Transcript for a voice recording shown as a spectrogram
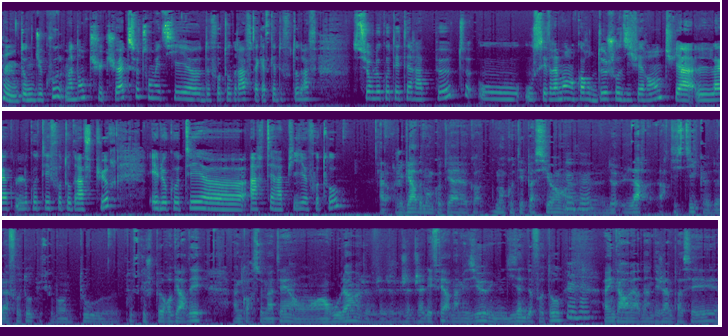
Donc du coup, maintenant tu, tu, axes ton métier euh, de photographe, ta casquette de photographe, sur le côté thérapeute ou, c'est vraiment encore deux choses différentes? Il y a le côté photographe pur et le côté euh, art-thérapie photo? Alors, je garde mon côté, euh, mon côté passion euh, mhm. de l'art artistique, de la photo, puisque bon, tout, tout, ce que je peux regarder, encore ce matin en, roulant, j'allais faire dans mes yeux une dizaine de photos, mm -hmm. en regardant des gens passer,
